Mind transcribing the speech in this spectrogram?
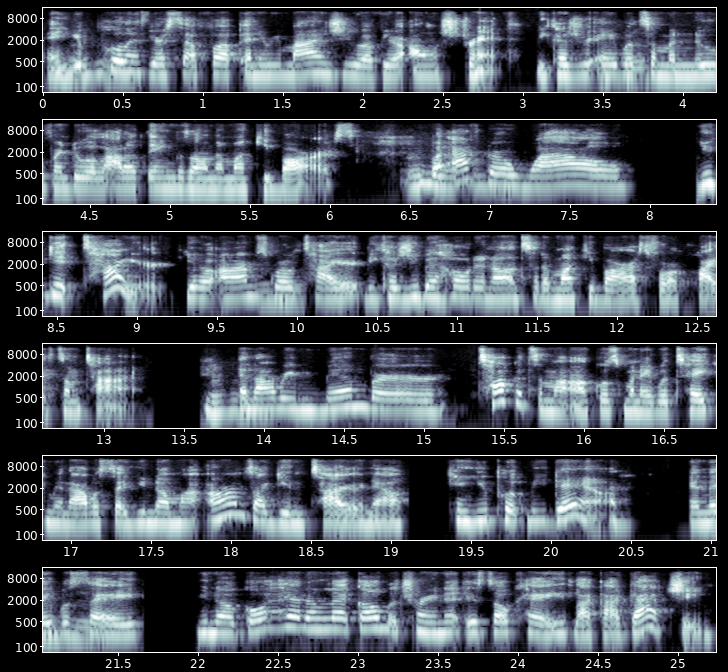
and you're mm-hmm. pulling yourself up, and it reminds you of your own strength because you're able mm-hmm. to maneuver and do a lot of things on the monkey bars. But mm-hmm. after a while, you get tired. Your arms grow mm-hmm. tired because you've been holding on to the monkey bars for quite some time. Mm-hmm. And I remember talking to my uncles when they would take me, and I would say, You know, my arms are getting tired now. Can you put me down? And they mm-hmm. would say, You know, go ahead and let go, Latrina. It's okay. Like, I got you.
